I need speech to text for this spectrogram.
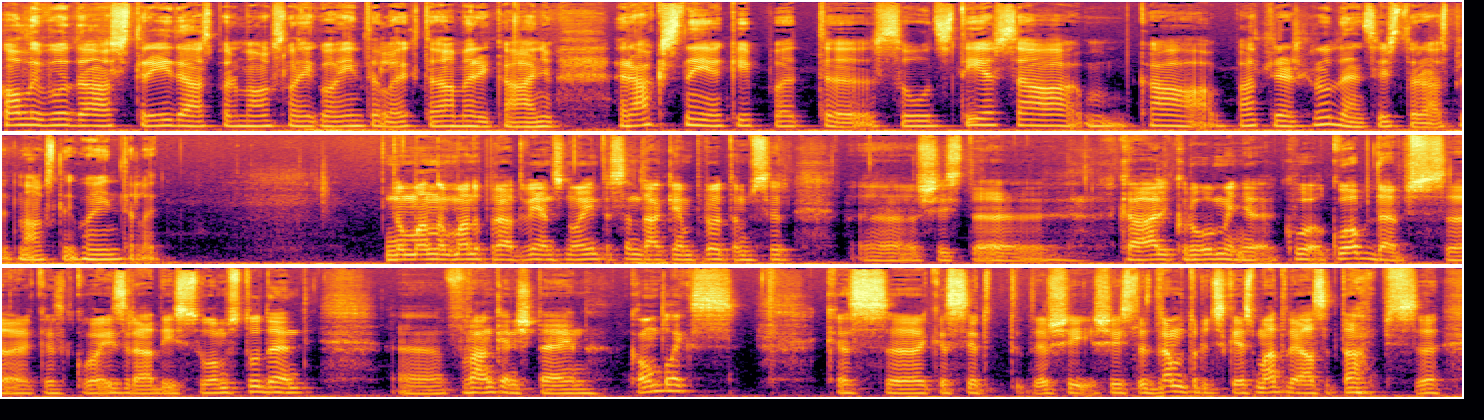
Holivudā strīdās par mākslīgo intelektu, amerikāņu rakstnieki pat uh, sūdz tiesā, kā patriarchs Rudens izturās pret mākslīgo intelektu. Nu, man, manuprāt, viens no interesantākajiem, protams, ir uh, šis tā, kāļu krūmiņa ko, kopdarbs, uh, kas, ko izrādīs Somijas studenti uh, Frankensteina komplekss. Kas, uh, kas ir šī, šis dramaturgiskais materiāls, ir tapis uh,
